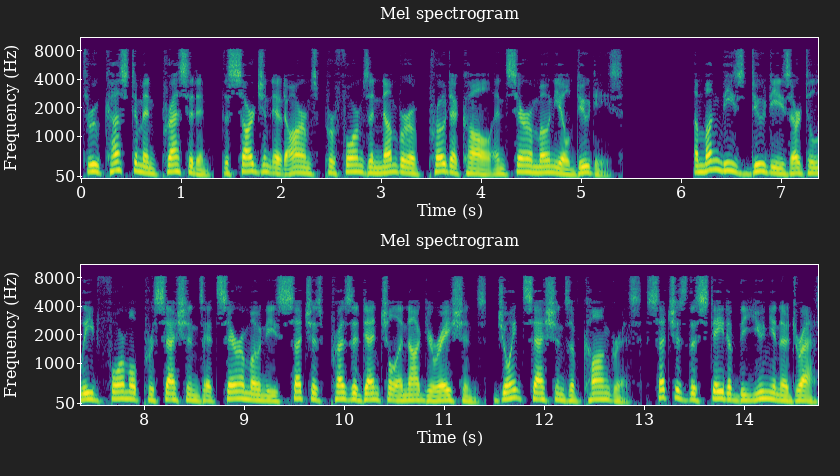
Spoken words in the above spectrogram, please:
Through custom and precedent, the Sergeant-at-Arms performs a number of protocol and ceremonial duties. Among these duties are to lead formal processions at ceremonies such as presidential inaugurations, joint sessions of Congress such as the State of the Union Address,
